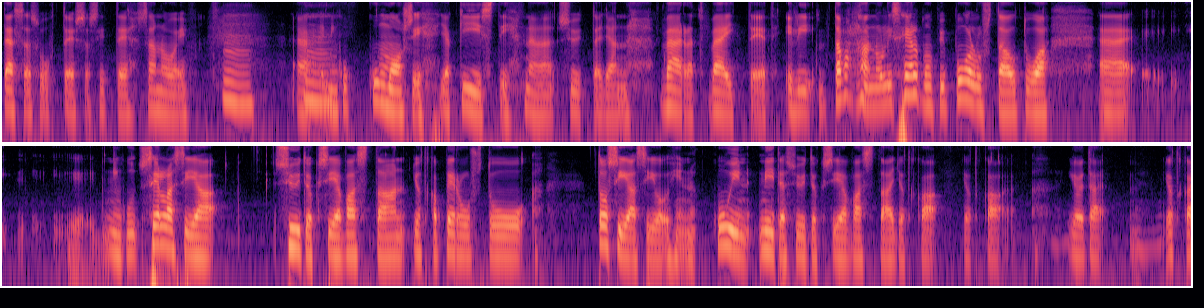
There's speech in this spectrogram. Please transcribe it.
tässä suhteessa sitten sanoi, mm. Ää, mm. niin kuin kumosi ja kiisti nämä syyttäjän väärät väitteet. Eli tavallaan olisi helpompi puolustautua ää, niin kuin sellaisia syytöksiä vastaan, jotka perustuu tosiasioihin, kuin niitä syytöksiä vastaan, jotka, jotka, joita, jotka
